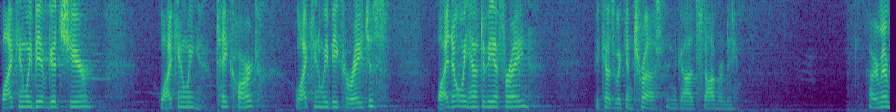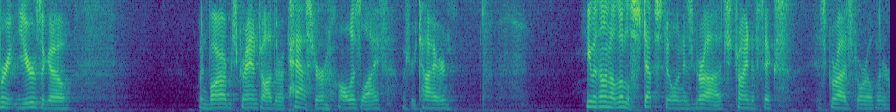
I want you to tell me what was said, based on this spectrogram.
Why can we be of good cheer? Why can we take heart? Why can we be courageous? Why don't we have to be afraid? Because we can trust in God's sovereignty. I remember years ago when Barb's grandfather, a pastor all his life, was retired. He was on a little step stool in his garage trying to fix his garage door opener.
